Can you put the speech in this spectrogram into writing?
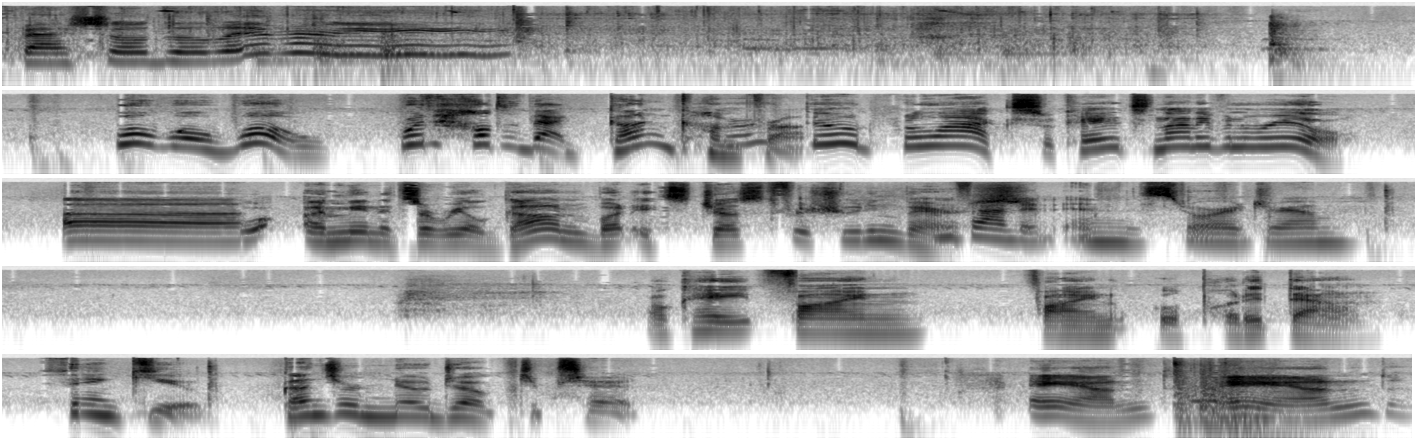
Special delivery. Whoa, whoa, whoa! Where the hell did that gun come from? Dude, relax, okay? It's not even real. Uh, Well, I mean, it's a real gun, but it's just for shooting bears. We found it in the storage room. Okay, fine, fine. We'll put it down. thank you. Guns are no joke, dipshit. And, and,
